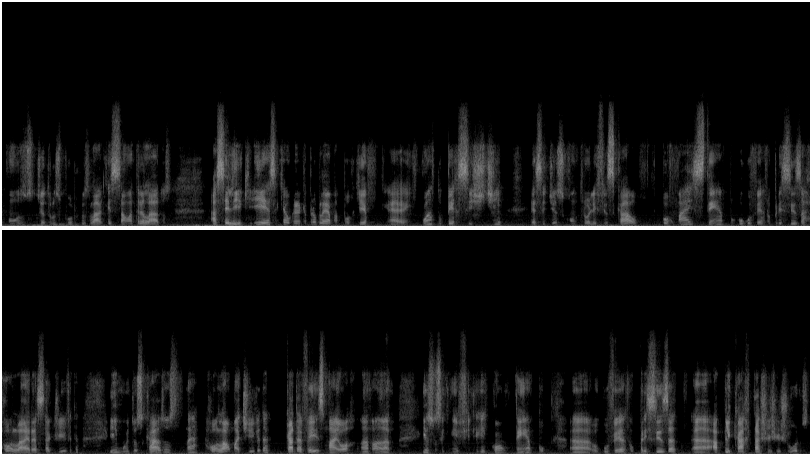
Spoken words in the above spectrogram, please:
com os títulos públicos lá que são atrelados à Selic. E esse que é o grande problema, porque é, enquanto persistir esse descontrole fiscal, por mais tempo o governo precisa rolar essa dívida e, em muitos casos, né, rolar uma dívida cada vez maior ano a ano. Isso significa que, com o tempo, uh, o governo precisa uh, aplicar taxas de juros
